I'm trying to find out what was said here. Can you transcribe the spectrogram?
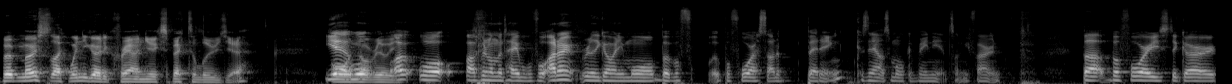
but most like when you go to Crown, you expect to lose. Yeah. Yeah, Or well, not really? I, well, I've been on the table before. I don't really go anymore, but before, before I started betting, because now it's more convenient, it's on your phone. But before I used to go,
